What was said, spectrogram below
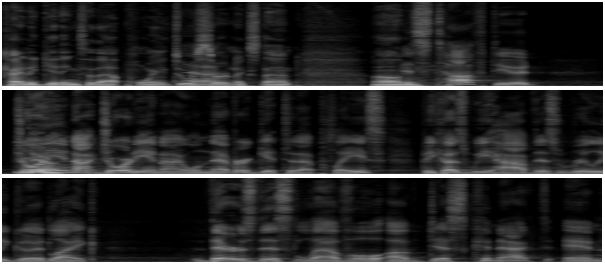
kind of getting to that point to Yeah. a certain extent. Um, It's tough, dude. Jordy Yeah. and I, Jordy and I will never get to that place because we have this really good like. There's this level of disconnect and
